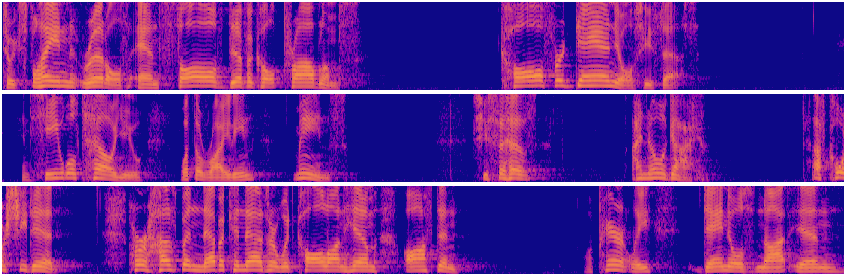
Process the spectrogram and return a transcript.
to explain riddles and solve difficult problems. Call for Daniel, she says, and he will tell you what the writing means. She says, I know a guy. Of course, she did. Her husband Nebuchadnezzar would call on him often. Well, apparently, Daniel's not in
